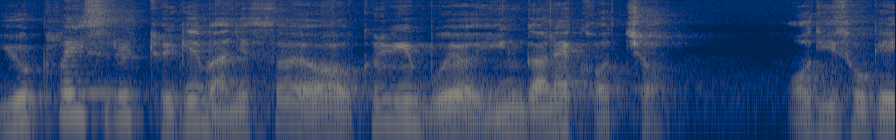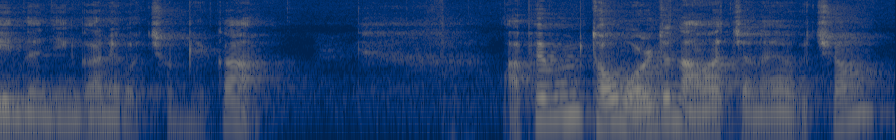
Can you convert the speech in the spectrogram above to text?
Your place를 되게 많이 써요. 그리고 이게 뭐예요? 인간의 거처. 어디 속에 있는 인간의 거처입니까? 앞에 보면 더 월드 나왔잖아요. 그렇죠?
